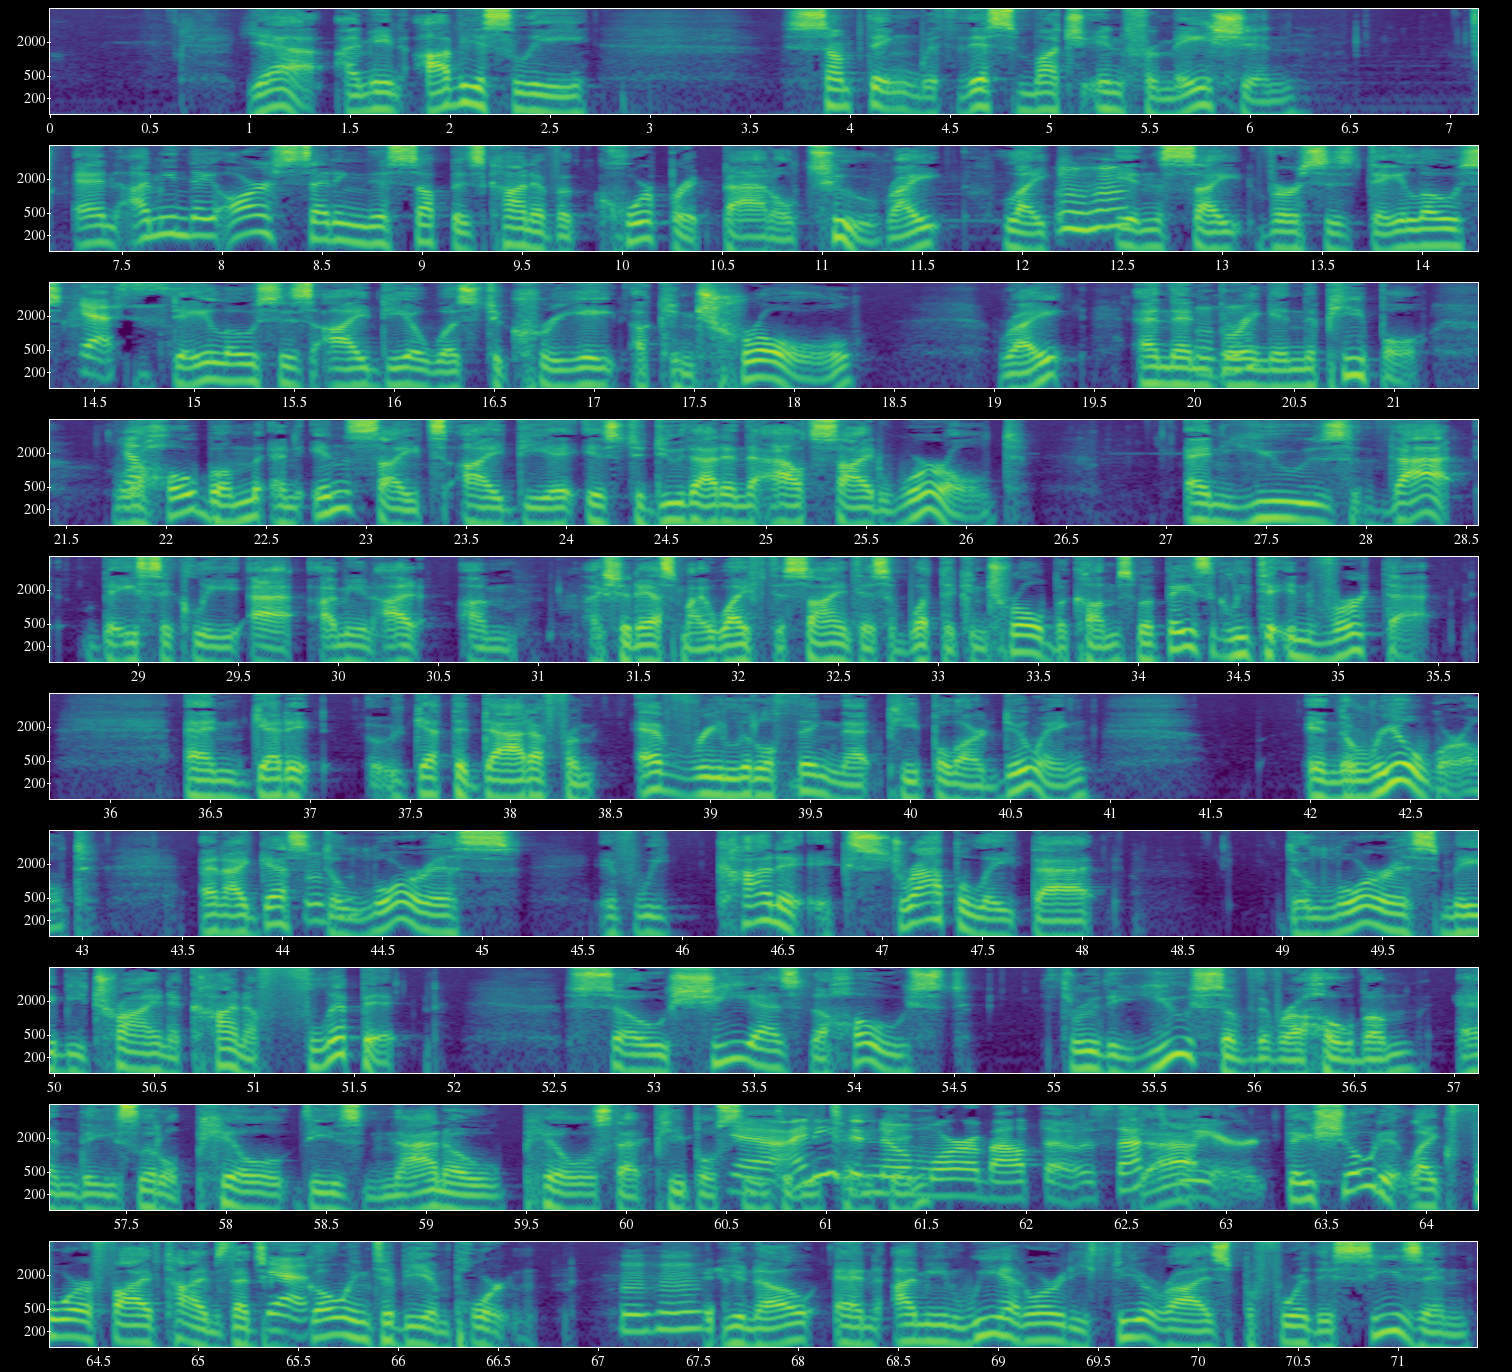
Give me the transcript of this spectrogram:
Yeah. I mean obviously something with this much information and i mean they are setting this up as kind of a corporate battle too right like mm-hmm. Incite versus delos yes delos's idea was to create a control right and then mm-hmm. bring in the people Yep. Rehoboam and Incite's idea is to do that in the outside world and use that basically at, I mean, I, I'm, I should ask my wife, the scientist, of what the control becomes, but basically to invert that and get it, get the data from every little thing that people are doing in the real world. And I guess mm-hmm. Dolores, if we kind of extrapolate that Dolores may be trying to kind of flip it. So she, as the host, through the use of the Rehoboam and these little pill, these nano pills that people seem yeah, to be taking. I need to know more about those. That's that, weird. They showed it like four or five times. That's yes. going to be important. Mm-hmm. You know, and I mean, we had already theorized before this season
